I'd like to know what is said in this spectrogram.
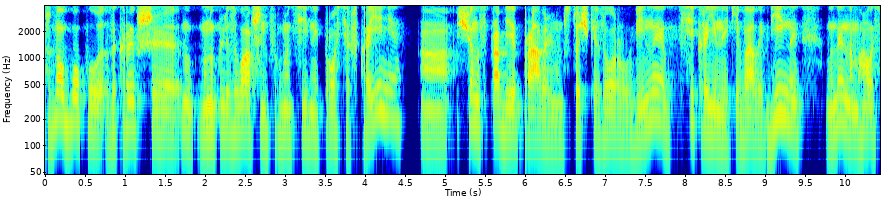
З одного боку, закривши, ну, монополізувавши інформаційний простір в країні, що насправді є правильним з точки зору війни. Всі країни, які вели війни, вони намагалися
